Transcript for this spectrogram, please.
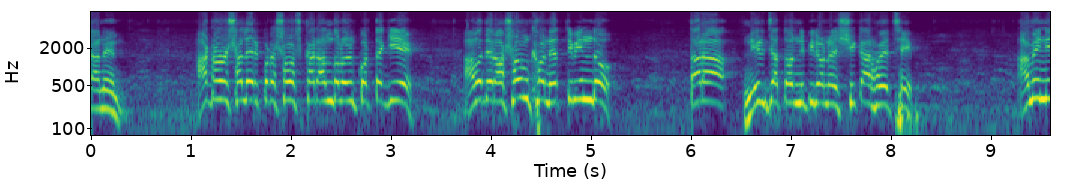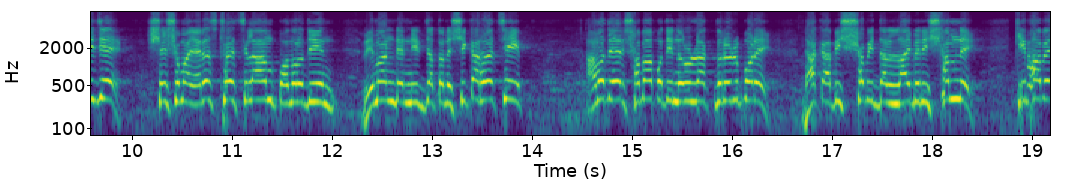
জানেন। আঠারো সালের কোনো সংস্কার আন্দোলন করতে গিয়ে আমাদের অসংখ্য নেতৃবৃন্দ, তারা নির্যাতন নিপীড়নের শিকার হয়েছে। আমি নিজে সে সময় অ্যারেস্ট হয়েছিলাম, পনেরো দিন রিমান্ডের নির্যাতনের শিকার হয়েছি। আমাদের সভাপতি নুরুল হক নুরের উপরে ঢাকা বিশ্ববিদ্যালয় লাইব্রেরির সামনে কীভাবে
